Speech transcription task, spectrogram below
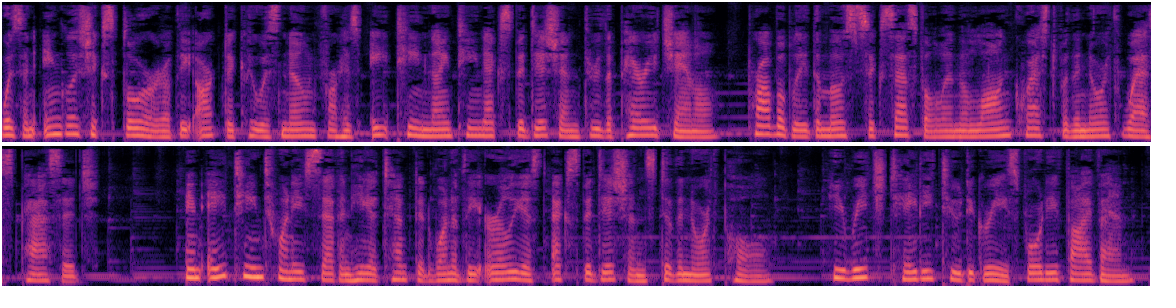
was an English explorer of the Arctic who was known for his 1819 expedition through the Parry Channel, probably the most successful in the long quest for the Northwest Passage. In 1827 he attempted one of the earliest expeditions to the North Pole. He reached 82 degrees 45 N,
